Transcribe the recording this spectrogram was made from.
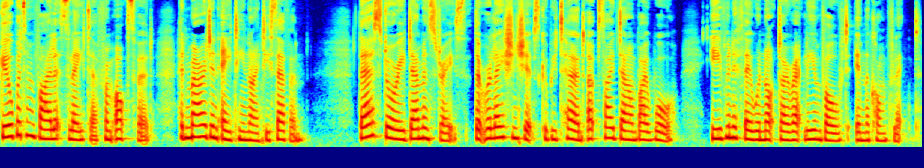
Gilbert and Violet Slater from Oxford had married in 1897 their story demonstrates that relationships could be turned upside down by war, even if they were not directly involved in the conflict.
